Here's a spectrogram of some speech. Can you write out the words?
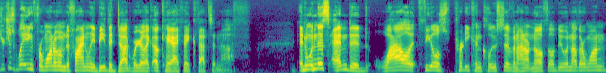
you're just waiting for one of them to finally be the dud where you're like, okay, I think that's enough. And when this ended, while it feels pretty conclusive, and I don't know if they'll do another one,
